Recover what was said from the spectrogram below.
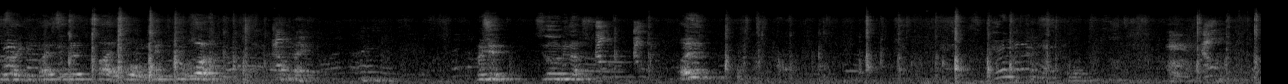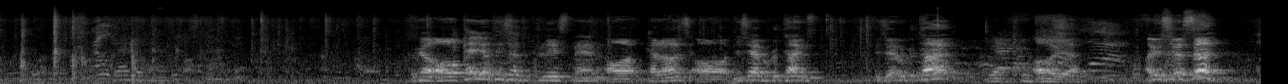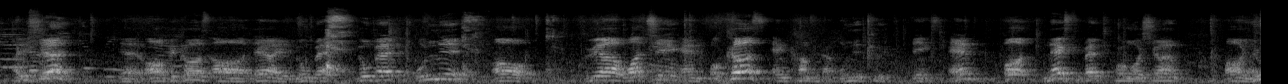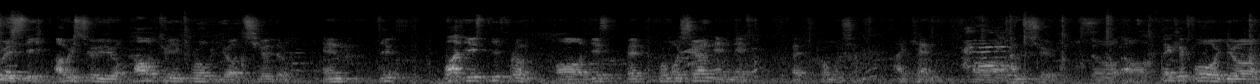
Just like I five, four, three, two, one. Come back. Okay, uh, pay attention to policemen or uh, parents. Uh, did you have a good time? Did you have a good time? Yeah. Oh, yeah. Are you sure, sir? Are you sure? Yeah, uh, because uh, there is no bad. No bad only uh, we are watching and focus and confident, only two things. And for next bad promotion, uh, you will see, I will show you how to improve your children. And what is different, uh, this bad promotion and next bad promotion. I can, uh, I'm sure. So uh, thank you for your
